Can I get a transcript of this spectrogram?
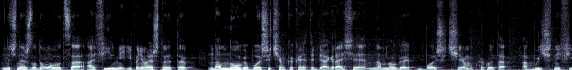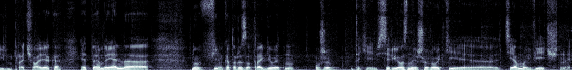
начинаешь задумываться о фильме и понимаешь, что это намного больше, чем какая-то биография, намного больше, чем какой-то обычный фильм про человека. Это прям реально ну, фильм, который затрагивает ну, уже такие серьезные, широкие э, темы, вечные.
